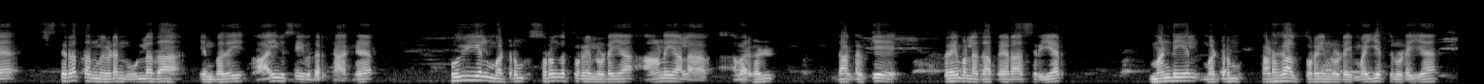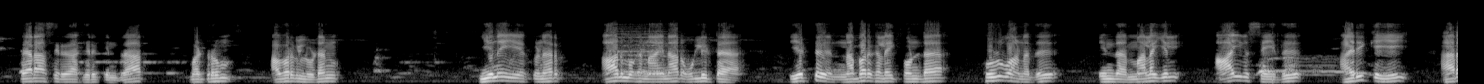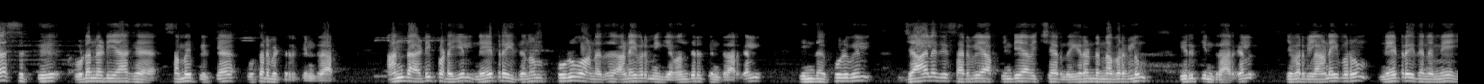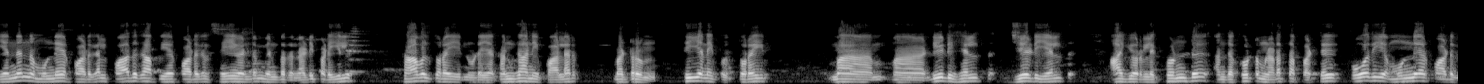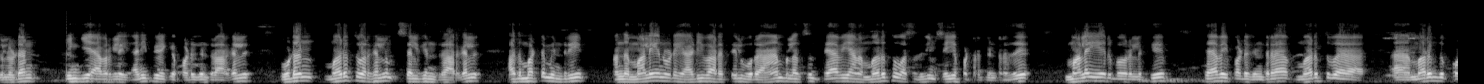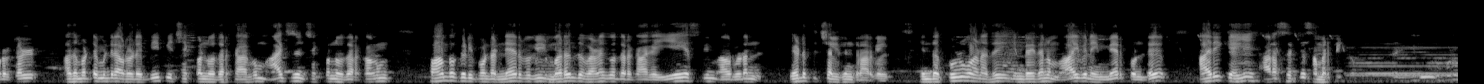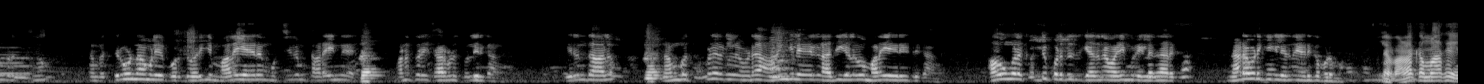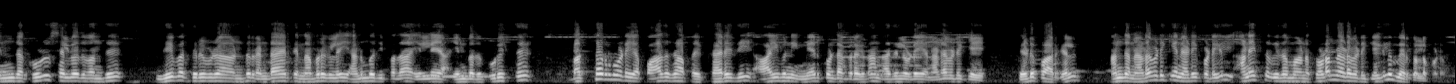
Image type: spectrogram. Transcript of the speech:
ஸ்திரத்தன்மையுடன் உள்ளதா என்பதை ஆய்வு செய்வதற்காக புவியியல் மற்றும் சுரங்கத்துறையினுடைய ஆணையாளர் அவர்கள் டாக்டர் கே. பிரேமலதா பேராசிரியர் மண்டியல் மற்றும் கடகால் துறையினுடைய மையத்தினுடைய பேராசிரியராக இருக்கின்றார் மற்றும் அவர்களுடன் இணை இயக்குனர் ஆறுமுக நாயனார் உள்ளிட்ட எட்டு நபர்களை கொண்ட குழுவானது இந்த மலையில் ஆய்வு செய்து அறிக்கையை அரசுக்கு உடனடியாக சமர்ப்பிக்க உத்தரவிட்டிருக்கின்றார். அந்த அடிப்படையில் நேற்றைய தினம் குழுவானது அனைவரும் இங்கே வந்திருக்கின்றார்கள். இந்த குழுவில் ஜாலஜி சர்வே ஆஃப் இந்தியாவைச் சேர்ந்த இரண்டு நபர்களும் இருக்கின்றார்கள். இவர்கள் அனைவரும் நேற்றைய தினமே என்னென்ன முன்னேற்பாடுகள் பாதுகாப்பு ஏற்பாடுகள் செய்ய வேண்டும் என்பதன் அடிப்படையில் காவல்துறையினுடைய கண்காணிப்பாளர் மற்றும் தீயணைப்பு துறை டிடி ஹெல்த் ஜேடி ஹெல்த் ஆகியோர்களை கொண்டு அந்த கூட்டம் நடத்தப்பட்டு போதிய முன்னேற்பாடுகளுடன் இங்கே அவர்களை அனுப்பி வைக்கப்படுகின்றார்கள். உடன் மருத்துவர்களும் செல்கின்றார்கள். அது மட்டுமின்றி அந்த மலையினுடைய அடிவாரத்தில் ஒரு ஆம்புலன்ஸும் தேவையான மருத்துவ வசதியும் செய்யப்பட்டிருக்கின்றது. மலை ஏறுபவர்களுக்கு தேவைப்படுகின்ற மருத்துவ மருந்து பொருட்கள் அது மட்டுமின்றி அவருடைய பிபி செக் பண்ணுவதற்காகவும் ஆக்சிஜன் செக் பண்ணுவதற்காகவும் பாம்பு கடி போன்ற நேர்வுகளில் மருந்து வழங்குவதற்காக ஏஎஸ்பியும் அவருடன் எடுத்துச் செல்கின்றார்கள். இந்த குழுவானது இன்றைய தினம் ஆய்வினை மேற்கொண்டு அறிக்கையை அரசுக்கு சமர்ப்பிக்கும். நம்ம திருவண்ணாமலையை பொறுத்த வரைக்கும் மலையேற முற்றிலும் தடைன்னு வனத்துறை சார்பில் சொல்லியிருக்காங்க. இருந்தாலும் நம்ம தமிழர்களை விட ஆங்கிலேயர்கள் அதிக அளவு மலை ஏறிட்டு இருக்காங்க. அவங்களை கட்டுப்படுத்துறதுக்கு எதனா வழிமுறைகள் தான் இருக்கா? நடவடிக்கைகள் எதனா எடுக்கப்படுமா? இல்ல வழக்கமாக இந்த குழு செல்வது வந்து தீப திருவிழா அன்று ரெண்டாயிரத்தி நபர்களை அனுமதிப்பதா இல்லையா என்பது குறித்து பக்தர்களுடைய பாதுகாப்பை கருதி ஆய்வினை மேற்கொண்ட பிறகுதான் அதிலுடைய நடவடிக்கை எடுப்பார்கள். அந்த நடவடிக்கையின் அடிப்படையில் அனைத்து விதமான தொடர் நடவடிக்கைகளும் மேற்கொள்ளப்படும்.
